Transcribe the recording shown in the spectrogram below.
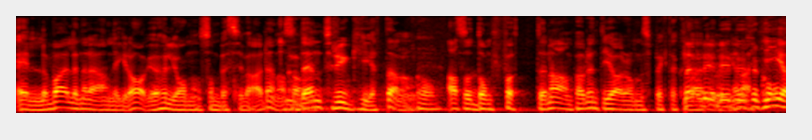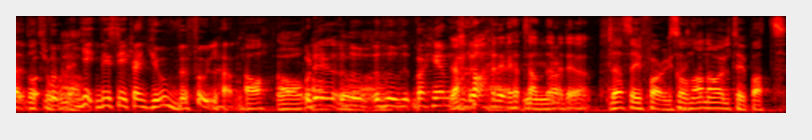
11 eller när det är han lägger av, jag höll ju honom som bäst i världen. Alltså den tryggheten, alltså de fötterna, han behövde inte göra de spektakulära Nej, det, det, det är så Helt otroligt. För, visst gick han Juve full hem? Ja. Ja, Och det, ja, det var- hur, hur, vad hände? Ja, det vet jag inte. Men det... Där säger Ferguson, han har väl typ att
